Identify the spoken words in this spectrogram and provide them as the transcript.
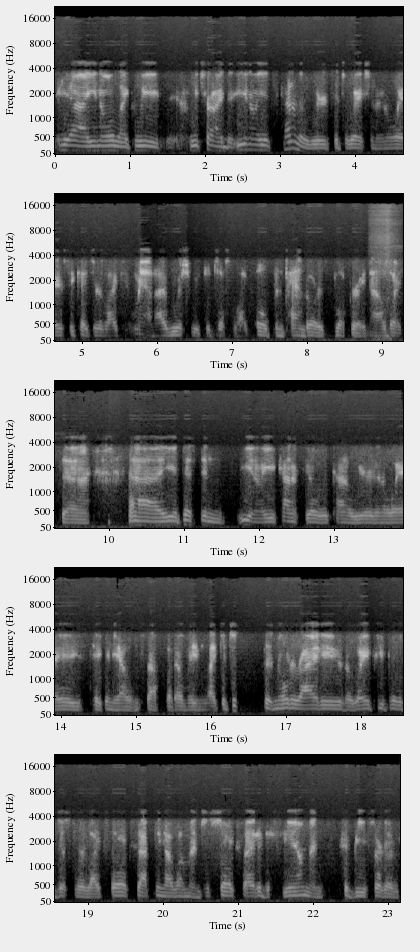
Yeah, you know, like we we tried to, you know, it's kind of a weird situation in a ways because you're like, man, I wish we could just like open Pandora's book right now, but uh uh you just didn't, you know, you kind of feel kind of weird in a way. He's taking you out and stuff, but I mean, like it just the notoriety, the way people just were like so accepting of him and just so excited to see him and to be sort of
